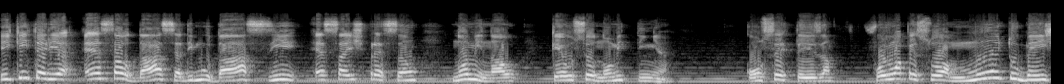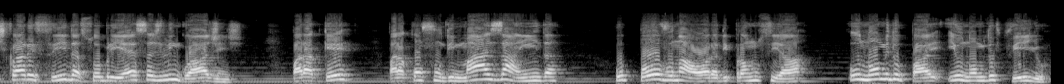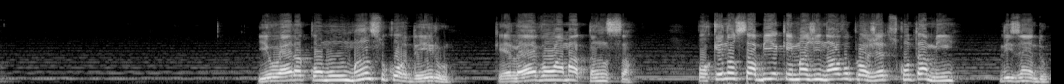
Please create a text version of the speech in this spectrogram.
E quem teria essa audácia de mudar assim essa expressão nominal que o seu nome tinha? Com certeza foi uma pessoa muito bem esclarecida sobre essas linguagens. Para quê? Para confundir mais ainda o povo na hora de pronunciar o nome do pai e o nome do filho. E eu era como um manso cordeiro que levam a matança, porque não sabia que imaginava projetos contra mim, dizendo:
